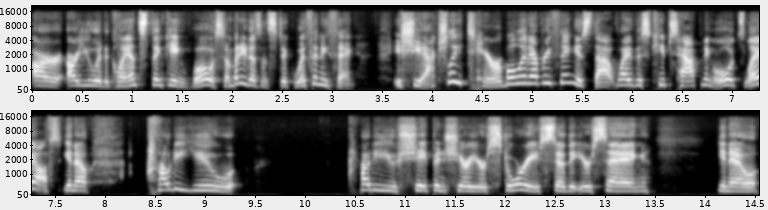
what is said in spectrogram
are are you at a glance thinking, whoa, somebody doesn't stick with anything? Is she actually terrible at everything? Is that why this keeps happening? Oh, it's layoffs. You know, how do you how do you shape and share your story so that you're saying, you know,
